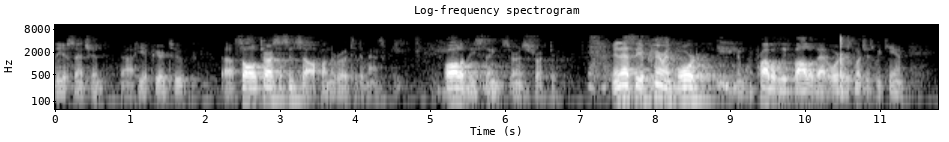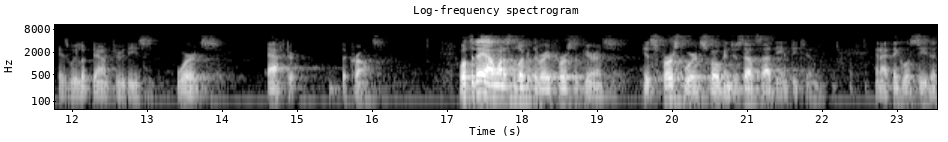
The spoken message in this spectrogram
the ascension, uh, he appeared to uh, Saul of Tarsus himself on the road to Damascus. All of these things are instructive. And that's the apparent order. And we'll probably follow that order as much as we can as we look down through these words after the cross. Well, today I want us to look at the very first appearance his first words spoken just outside the empty tomb. And I think we'll see that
